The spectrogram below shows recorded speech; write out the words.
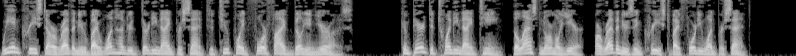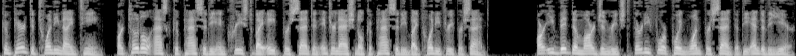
We increased our revenue by 139% to 2.45 billion euros. Compared to 2019, the last normal year, our revenues increased by 41%. Compared to 2019, our total ASK capacity increased by 8% and international capacity by 23%. Our EBITDA margin reached 34.1% at the end of the year,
